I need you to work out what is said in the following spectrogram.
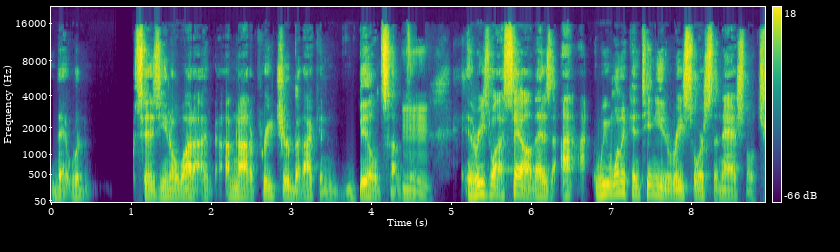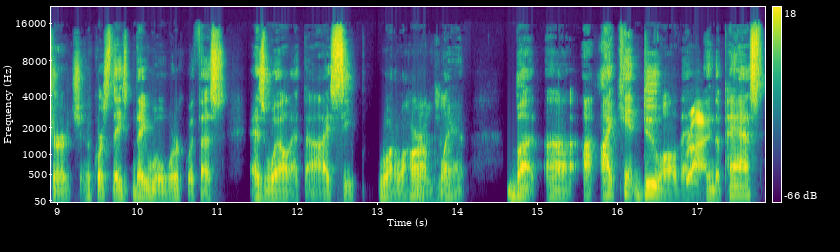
that would says, you know what, I, am not a preacher, but I can build something. Mm. The reason why I say all that is I, I, we want to continue to resource the national church, and of course they they will work with us as well at the IC Guadalajara mm-hmm. plant. But uh, I, I, can't do all that. Right. In the past,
